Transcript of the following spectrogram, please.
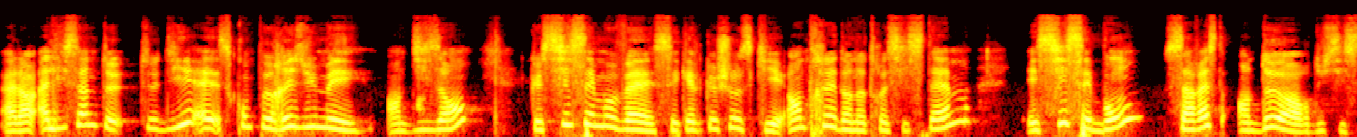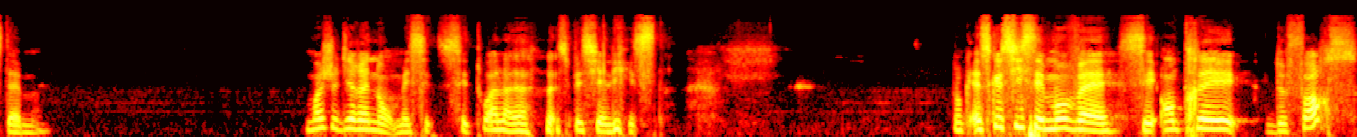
Alors, Alison te, te dit, est-ce qu'on peut résumer en disant que si c'est mauvais, c'est quelque chose qui est entré dans notre système, et si c'est bon, ça reste en dehors du système? Moi, je dirais non, mais c'est toi la, spécialiste. Donc, est-ce que si c'est mauvais, c'est entrer de force?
